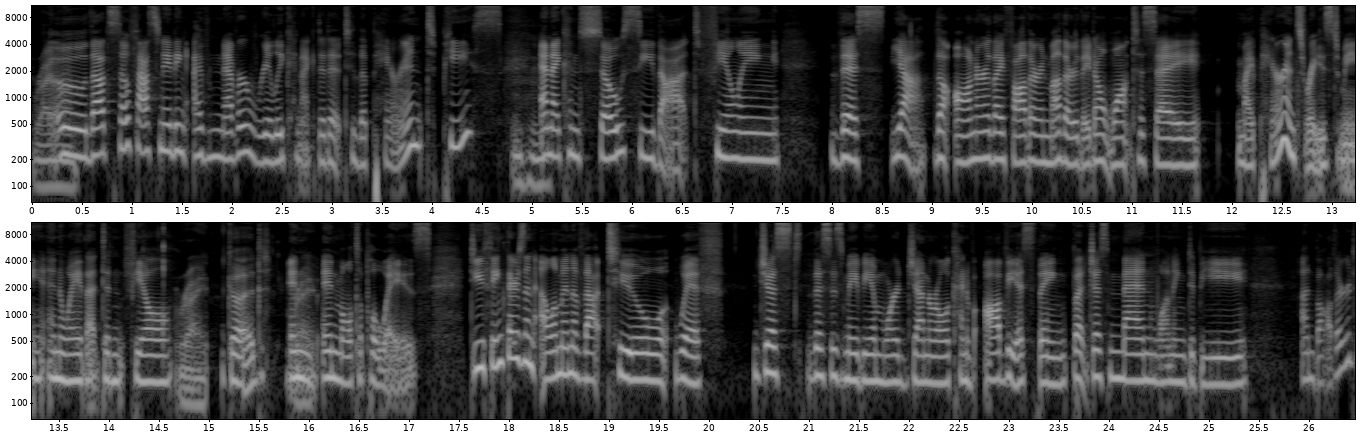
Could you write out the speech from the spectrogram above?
right on. Oh, that's so fascinating. I've never really connected it to the parent piece. Mm-hmm. And I can so see that feeling this, yeah, the honor thy father and mother. They don't want to say, my parents raised me in a way that didn't feel Right. good in Right. in multiple ways. Do you think there's an element of that too with just this is maybe a more general kind of obvious thing, but just men wanting to be unbothered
